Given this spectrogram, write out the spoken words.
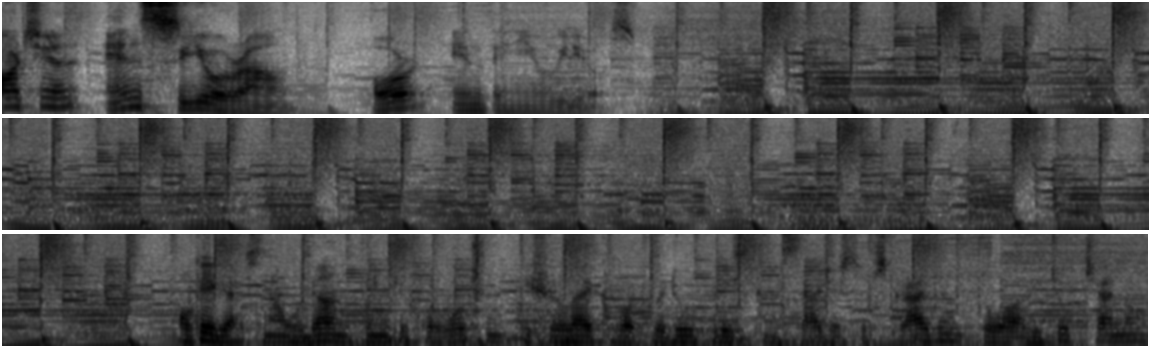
watching and see you around or in the new videos. Okay guys, now we're done. Thank you for watching. If you like what we do, please consider subscribing to our YouTube channel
